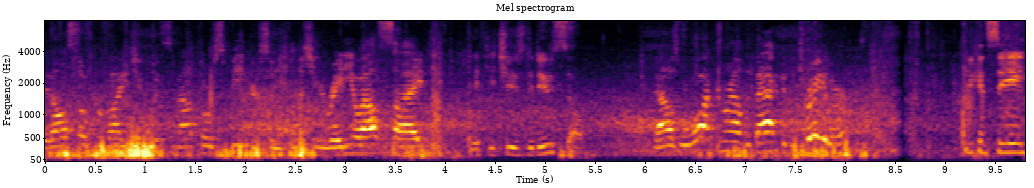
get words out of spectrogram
It also provides you with some outdoor speakers, so you can listen to your radio outside if you choose to do so. Now, as we're walking around the back of the trailer, you can see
